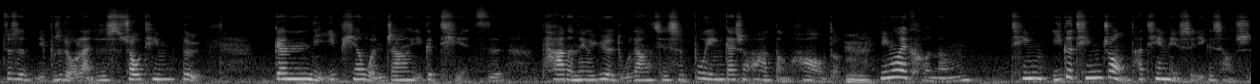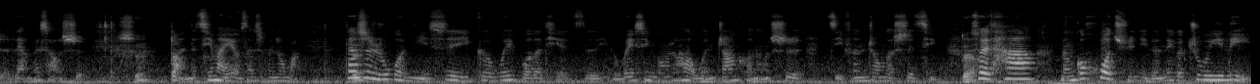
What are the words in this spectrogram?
就是也不是浏览就是收听率，跟你一篇文章一个帖子。它的那个阅读量其实不应该是画等号的，嗯，因为可能听一个听众他听你是一个小时、两个小时，是短的起码也有三十分钟吧。但是如果你是一个微博的帖子、一个微信公众号的文章，可能是几分钟的事情，所以他能够获取你的那个注意力，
